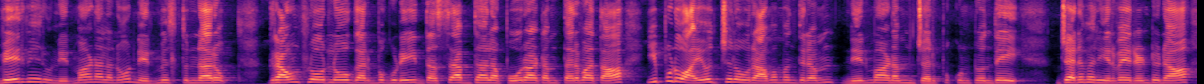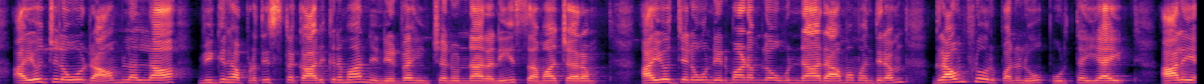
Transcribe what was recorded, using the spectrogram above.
వేర్వేరు నిర్మాణాలను నిర్మిస్తున్నారు. గ్రౌండ్ ఫ్లోర్లో గర్భగుడి దశాబ్దాల పోరాటం తర్వాత ఇప్పుడు అయోధ్యలో రామమందిరం నిర్మాణం జరుపుకుంటుంది. జనవరి ఇరవై రెండున అయోధ్యలో రామ్లల్లా విగ్రహ ప్రతిష్ట కార్యక్రమాన్ని నిర్వహించనున్నారని సమాచారం. అయోధ్యలో నిర్మాణంలో ఉన్న రామ మందిరం గ్రౌండ్ ఫ్లోర్ పనులు పూర్తయ్యాయి. ఆలయ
